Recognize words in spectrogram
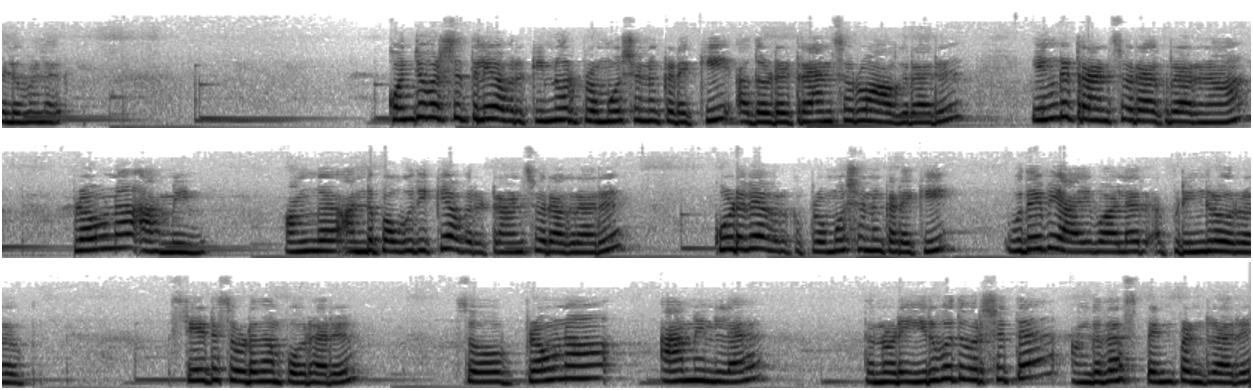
அலுவலர். கொஞ்ச வருஷத்துலேயே அவருக்கு இன்னொரு ப்ரமோஷனும் கிடைக்கி அதோட டிரான்ஸ்ஃபரும் ஆகுறாரு. எங்கே டிரான்ஸ்ஃபர் ஆகுறாருன்னா ப்ரௌனா அமீன். அங்கே அந்த பகுதிக்கு அவர் டிரான்ஸ்ஃபர் ஆகுறாரு. கூடவே அவருக்கு ப்ரொமோஷனும் கிடைக்கி உதவி ஆய்வாளர் அப்படிங்கிற ஒரு ஸ்டேட்டஸோடு தான் போகிறாரு ஸோ ப்ரௌனா ஆமீனில் தன்னோட இருபது வருஷத்தை அங்கே தான் ஸ்பெண்ட் பண்ணுறாரு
